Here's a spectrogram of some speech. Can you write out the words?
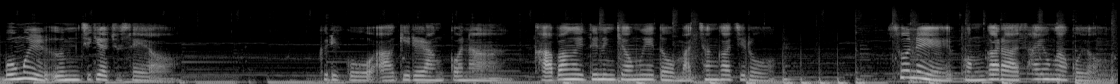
몸을 움직여 주세요. 그리고 아기를 안거나 가방을 드는 경우에도 마찬가지로 손을 번갈아 사용하고요.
